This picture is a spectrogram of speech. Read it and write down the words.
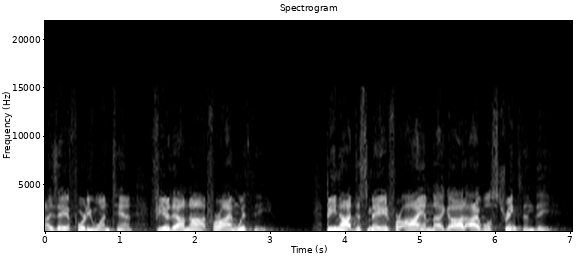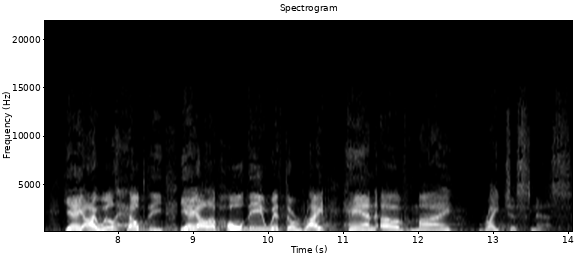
Isaiah 41:10 Fear thou not for I am with thee be not dismayed for I am thy God I will strengthen thee Yea, I will help thee. Yea, I'll uphold thee with the right hand of my righteousness.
